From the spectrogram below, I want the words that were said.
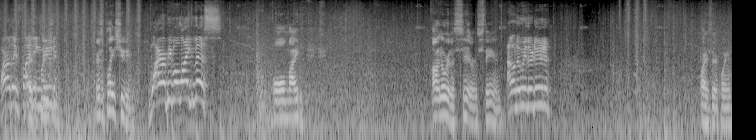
Why are they fighting, dude? There's a plane shooting. Why are people like this? Oh my. I don't know where to sit or stand. I don't know either, dude. Why is there a plane?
